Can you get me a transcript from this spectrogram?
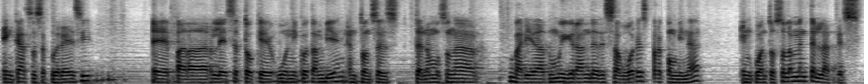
en casa, se podría decir. Eh, para darle ese toque único también. Entonces tenemos una variedad muy grande de sabores para combinar. En cuanto solamente lates,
